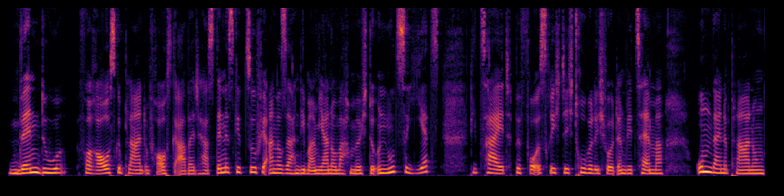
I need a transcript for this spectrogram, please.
wenn du vorausgeplant und vorausgearbeitet hast. Denn es gibt so viele andere Sachen, die man im Januar machen möchte. Und nutze jetzt die Zeit, bevor es richtig trubelig wird im Dezember, um deine Planung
